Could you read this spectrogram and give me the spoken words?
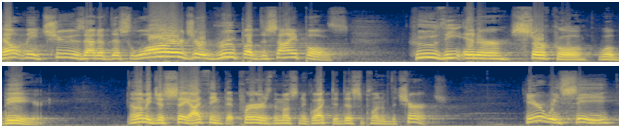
Help me choose out of this larger group of disciples who the inner circle will be. Now, let me just say, I think that prayer is the most neglected discipline of the church. Here we see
